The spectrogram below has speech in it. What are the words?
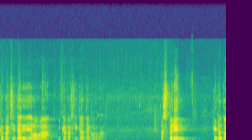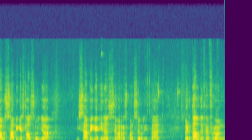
capacitat de dialogar i capacitat d'acordar. Esperem que tothom sàpiga estar al seu lloc i sàpiga quina és la seva responsabilitat per tal de fer front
